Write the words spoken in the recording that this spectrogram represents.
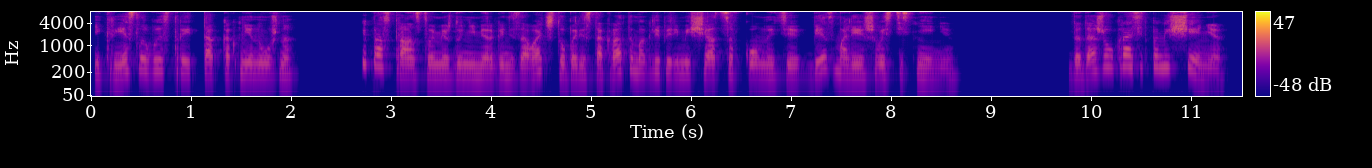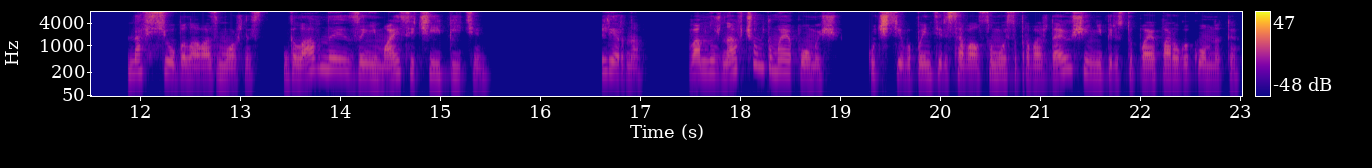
и кресла выстроить так, как мне нужно, и пространство между ними организовать, чтобы аристократы могли перемещаться в комнате без малейшего стеснения да даже украсить помещение. На все была возможность. Главное, занимайся чаепитием. Лерна, вам нужна в чем-то моя помощь? Учтиво поинтересовался мой сопровождающий, не переступая порога комнаты.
